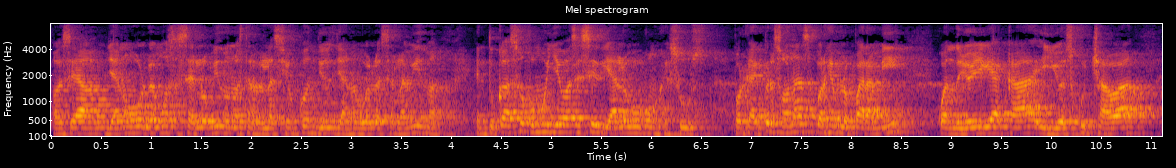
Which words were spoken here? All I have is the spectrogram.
O sea, ya no volvemos a hacer lo mismo, nuestra relación con Dios ya no vuelve a ser la misma. En tu caso, ¿cómo llevas ese diálogo con Jesús? Porque hay personas, por ejemplo, para mí, cuando yo llegué acá y yo escuchaba,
